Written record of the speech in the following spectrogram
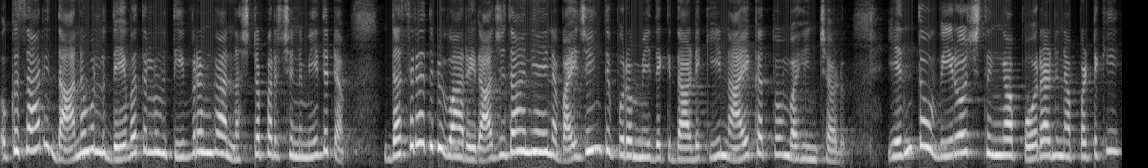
ఒకసారి దానవులు దేవతలను తీవ్రంగా నష్టపరిచిన మీదట దశరథుడు వారి రాజధాని అయిన వైజయంతిపురం మీదకి దాడికి నాయకత్వం వహించాడు. ఎంతో వీరోచితంగా పోరాడినప్పటికీ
